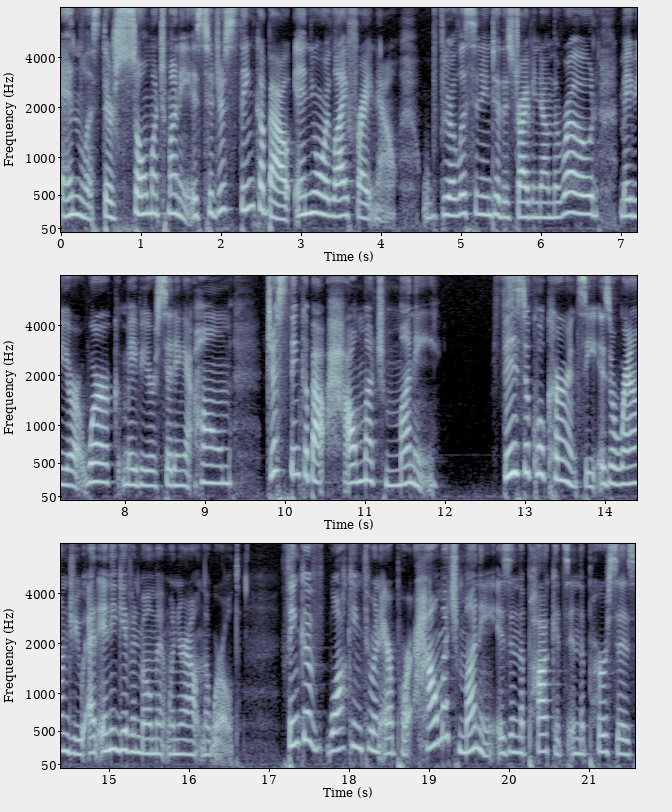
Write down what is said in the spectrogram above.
endless. There's so much money. Is to just think about in your life right now. If you're listening to this driving down the road, maybe you're at work, maybe you're sitting at home, just think about how much money, physical currency, is around you at any given moment when you're out in the world. Think of walking through an airport. How much money is in the pockets, in the purses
